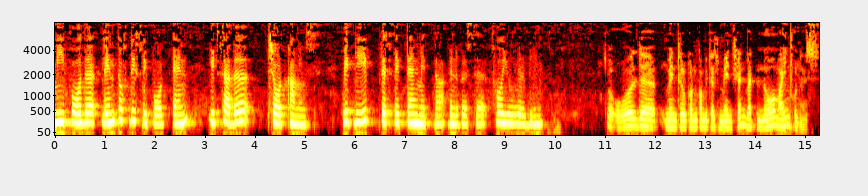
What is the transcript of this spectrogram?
me for the length of this report and its other shortcomings with deep respect and metta, Venerable Sir, for your well-being. So all the mental concomitants mentioned, but no mindfulness.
